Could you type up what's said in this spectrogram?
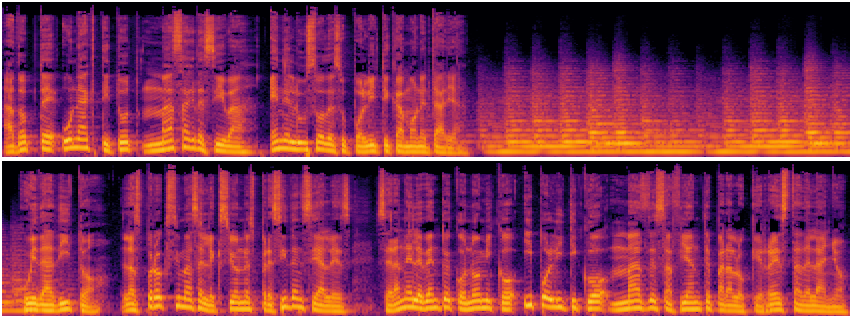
adopte una actitud más agresiva en el uso de su política monetaria. Cuidadito. Las próximas elecciones presidenciales serán el evento económico y político más desafiante para lo que resta del año,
